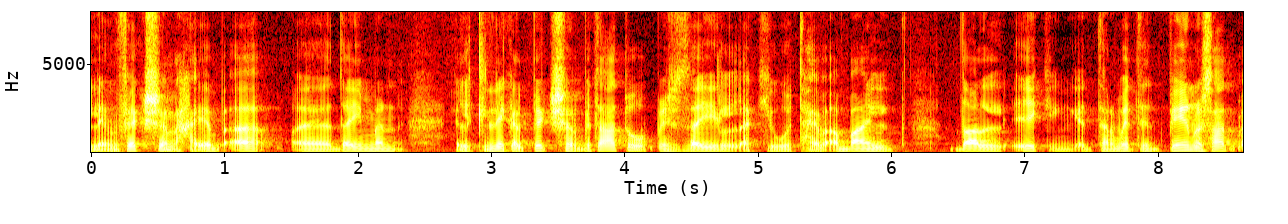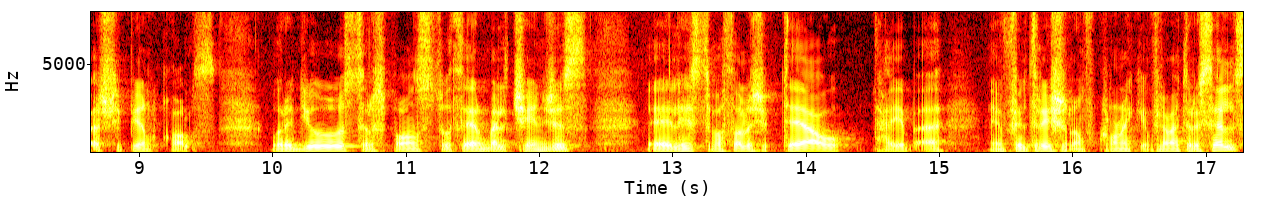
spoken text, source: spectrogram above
ال infection هيبقى دايما ال clinical picture بتاعته مش زي ال acute هيبقى mild dull aching intermittent pain وساعات مبقاش في pain خالص. و reduced response to thermal changes ال histopathology بتاعه هيبقى infiltration of chronic inflammatory cells.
